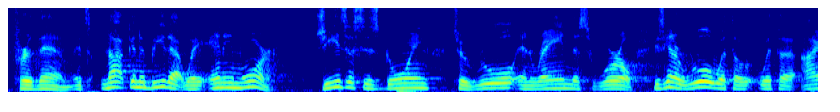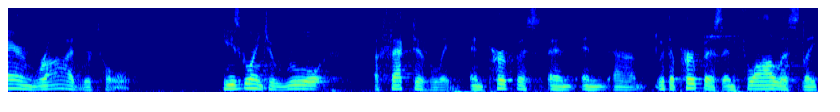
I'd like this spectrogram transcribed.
for them. It's not going to be that way anymore. Jesus is going to rule and reign this world. He's going to rule with a with an iron rod, we're told. He's going to rule effectively and purpose and, and uh, with a purpose and flawlessly.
